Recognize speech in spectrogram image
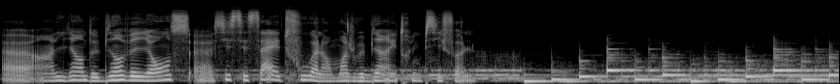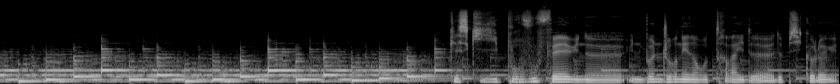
un lien de bienveillance, si c'est ça être fou, alors moi je veux bien être une psy folle. Qu'est-ce qui, pour vous, fait une, bonne journée dans votre travail de, psychologue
